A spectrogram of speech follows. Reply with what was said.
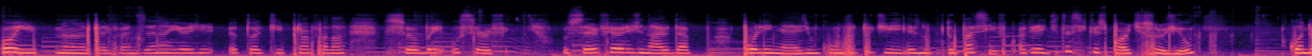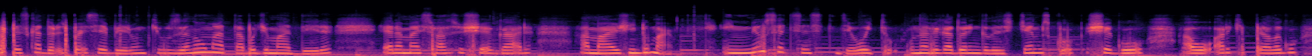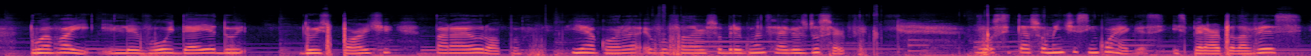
Oi, meu nome é Pedro Farnzena e hoje eu tô aqui para falar sobre o surf. O surf é originário da Polinésia, um conjunto de ilhas no, do Pacífico. Acredita-se que o esporte surgiu quando pescadores perceberam que usando uma tábua de madeira era mais fácil chegar à margem do mar. Em 1778, o navegador inglês James Cook chegou ao arquipélago do Havaí e levou a ideia do do esporte para a Europa. E agora eu vou falar sobre algumas regras do surf. Vou citar somente cinco regras: esperar pela vez,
